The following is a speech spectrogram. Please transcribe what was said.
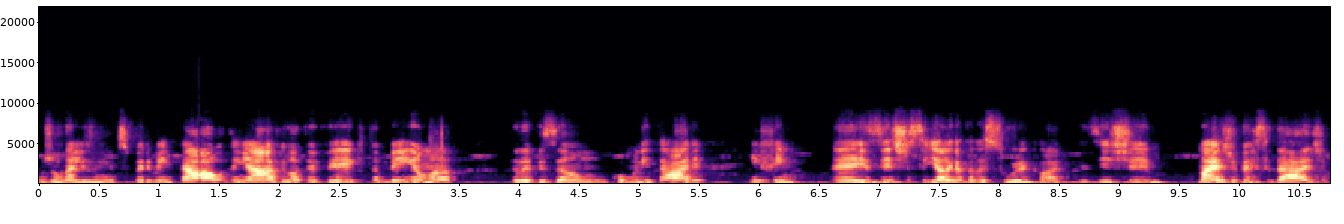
um jornalismo muito experimental, tem a Ávila TV, que também é uma televisão comunitária. Enfim, é, existe, e além da Telesur, é claro, existe mais diversidade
